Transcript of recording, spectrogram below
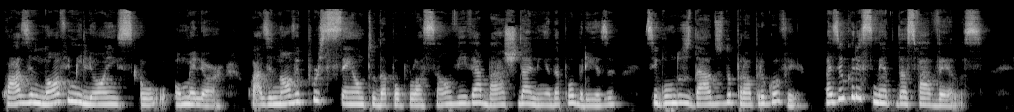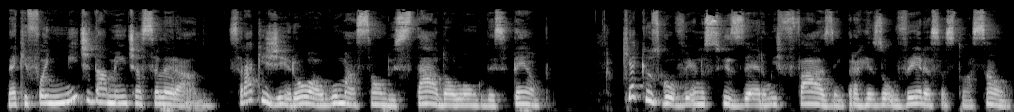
quase 9 milhões, ou, ou melhor, quase 9% da população vive abaixo da linha da pobreza, segundo os dados do próprio governo. Mas e o crescimento das favelas? Né, que foi nitidamente acelerado. Será que gerou alguma ação do Estado ao longo desse tempo? O que é que os governos fizeram e fazem para resolver essa situação?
